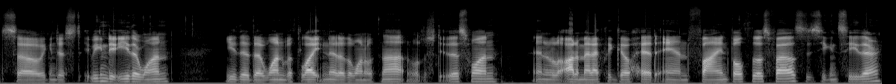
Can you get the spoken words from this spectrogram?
So we can just we can do either one, either the one with light in it or the one with not. We'll just do this one, and it'll automatically go ahead and find both of those files, as you can see there.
